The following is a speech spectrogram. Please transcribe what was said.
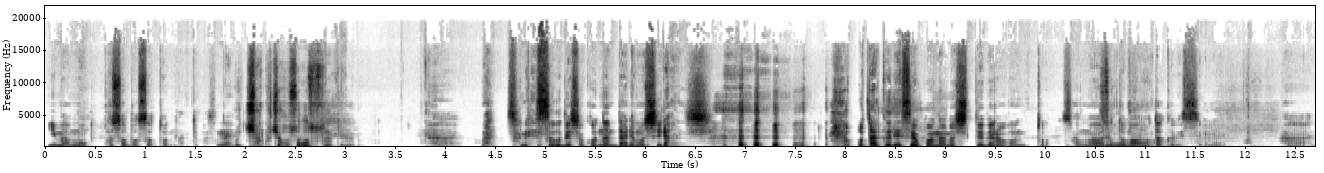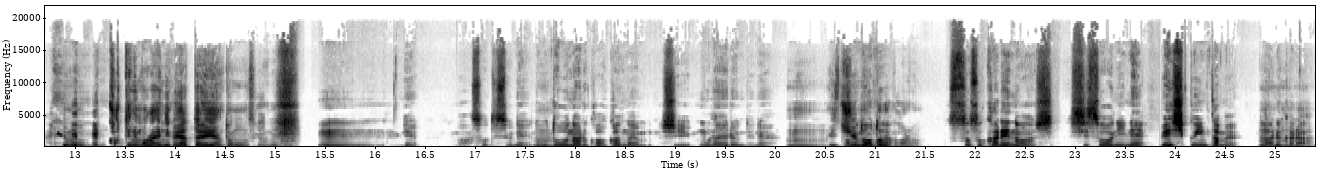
今もう細々となってますね。むちゃくちゃ細々とやってる。はい。まあそれそうでしょ。こんなの誰も知らんし。オタクですよ、こんなの知ってたら、ほんと。サム・アルトマンオタクですよね。はでも、勝手にもらえんねんからやったらええやんと思うんですけどね。い。うん。ね。まあそうですよね。でうんもどうなるかわかんないし、もらえるんでね。うん。一円もお金かからん。そうそう、彼のし思想にね、ベーシックインカムがあるから、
